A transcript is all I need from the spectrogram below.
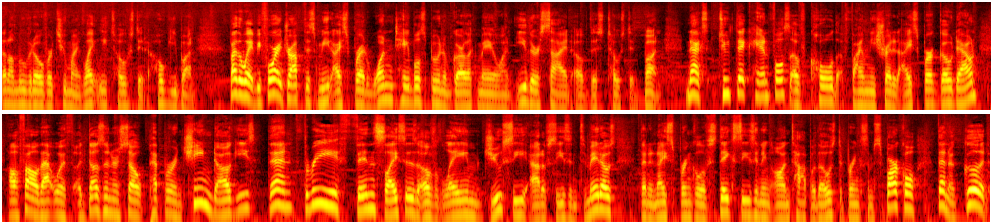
then I'll move it over to my lightly toasted hoagie bun. By the way, before I drop this meat, I spread one tablespoon of garlic mayo on either side of this toasted bun. Next, two thick handfuls of cold, finely shredded iceberg go down. I'll follow that with a dozen or so pepperoncini doggies, then three thin slices of lame, juicy, out of season tomatoes, then a nice sprinkle of steak seasoning on top of those to bring some sparkle, then a good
